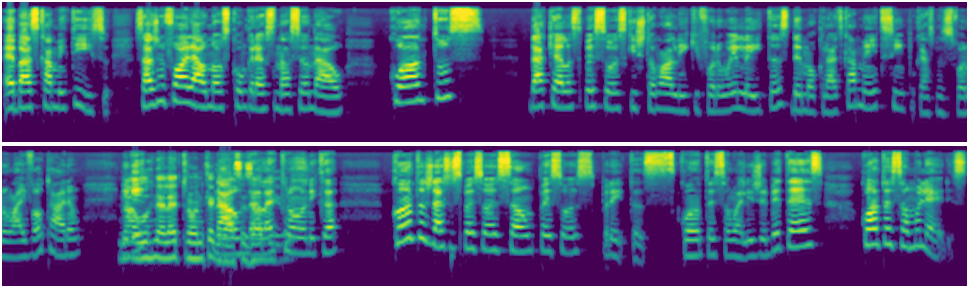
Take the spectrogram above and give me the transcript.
É basicamente isso. Se a gente for olhar o nosso Congresso Nacional, quantos daquelas pessoas que estão ali, que foram eleitas democraticamente, sim, porque as pessoas foram lá e votaram. Na Ninguém- urna eletrônica, na graças urna a Deus. eletrônica. Quantas dessas pessoas são pessoas pretas? Quantas são LGBTs? Quantas são mulheres?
